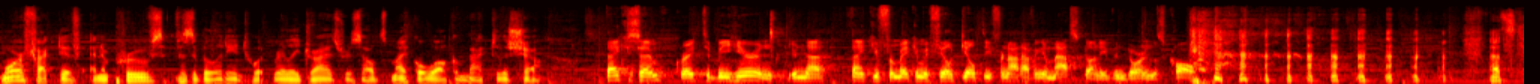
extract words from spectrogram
more effective and improves visibility into what really drives results. Michael, welcome back to the show. Thank you, Sam. Great to be here, and not, thank you for making me feel guilty for not having a mask on even during this call. that's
